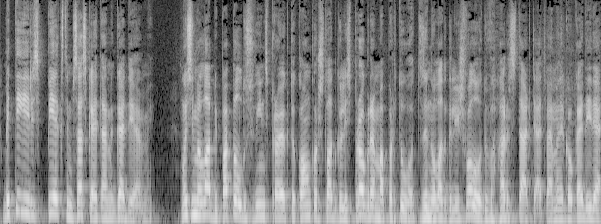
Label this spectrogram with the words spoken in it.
bet tīri pirkstiem saskaitāmi gadījumi. Mums ir labi papildus viens projektu konkursu Latvijas programmā par to, zinu, latviešu valodu varu startēt, vai man ir kaut kāda ideja.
